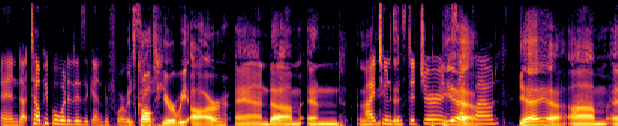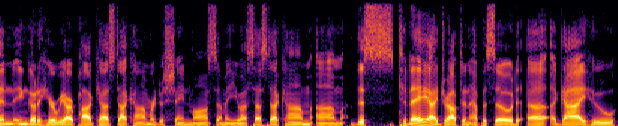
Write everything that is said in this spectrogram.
And uh, tell people what it is again before we. It's say. called Here We Are, and um, and uh, iTunes and Stitcher and yeah. SoundCloud. Yeah, yeah. Um, and you can go to herewearepodcast.com or just Shane Mauss, M-A-U-S-S.com. Um, this, today I dropped an episode, uh, a guy who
